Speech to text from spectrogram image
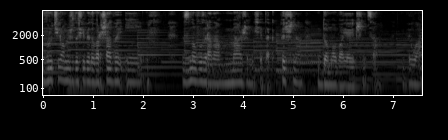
Wróciłam już do siebie do Warszawy i znowu z rana marzy mi się tak pyszna, domowa jajecznica. Była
